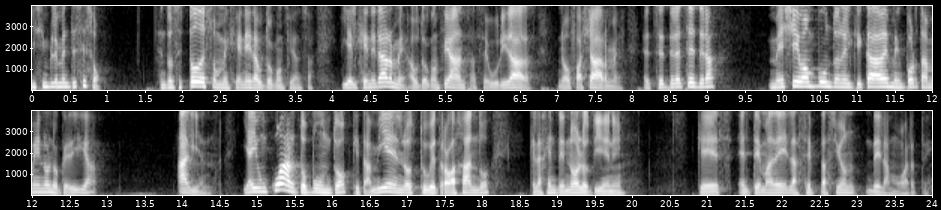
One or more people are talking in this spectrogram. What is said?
y simplemente es eso. Entonces todo eso me genera autoconfianza. Y el generarme autoconfianza, seguridad, no fallarme, etcétera, etcétera, me lleva a un punto en el que cada vez me importa menos lo que diga alguien. Y hay un cuarto punto que también lo estuve trabajando, que la gente no lo tiene, que es el tema de la aceptación de la muerte.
